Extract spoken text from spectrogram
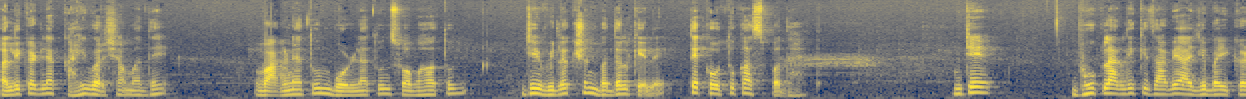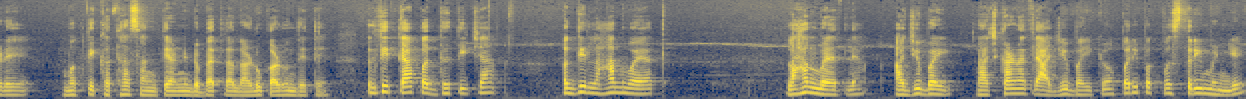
अलीकडल्या काही वर्षामध्ये वागण्यातून बोलण्यातून स्वभावातून जे विलक्षण बदल केले ते कौतुकास्पद आहेत. म्हणजे भूक लागली की जावे आजीबाईकडे मग ती कथा सांगते आणि डब्यातला लाडू काढून देते. अगदी त्या पद्धतीच्या अगदी लहान वयात लहान वयातल्या आजीबाई राजकारणातल्या आजीबाई किंवा परिपक्व स्त्री म्हणजे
